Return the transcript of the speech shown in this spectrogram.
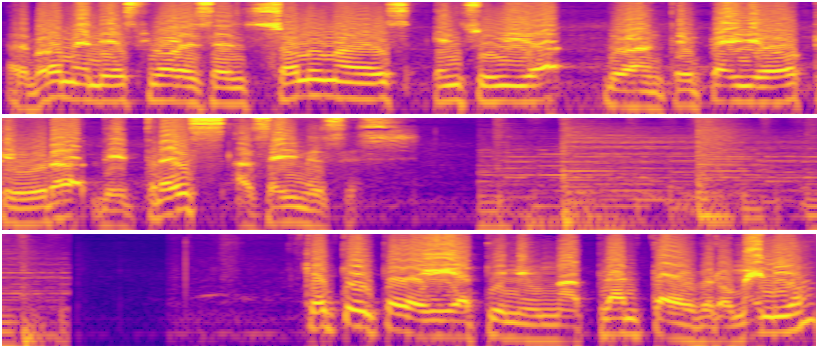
las bromelias florecen solo una vez en su vida durante un periodo que dura de 3 a 6 meses. ¿Qué tipo de vida tiene una planta de bromelia?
